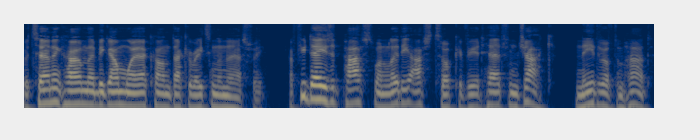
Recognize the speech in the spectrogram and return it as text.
Returning home, they began work on decorating the nursery. A few days had passed when Lydia asked Tuck if he had heard from Jack. Neither of them had.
